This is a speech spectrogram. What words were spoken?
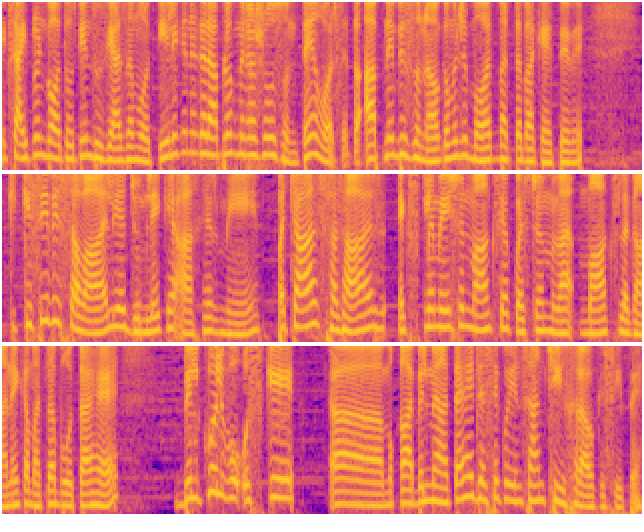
एक्साइटमेंट बहुत होती है इंथुजियाजम होती है लेकिन अगर आप लोग मेरा शो सुनते हैं गौर से तो आपने भी सुना होगा मुझे बहुत मरतबा कहते हुए कि किसी भी सवाल या जुमले के आखिर में पचास हज़ार एक्सक्लेमेशन मार्क्स या क्वेश्चन मार्क्स लगाने का मतलब होता है बिल्कुल वो उसके मुकाबिल में आता है जैसे कोई इंसान चीख रहा हो किसी पे।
